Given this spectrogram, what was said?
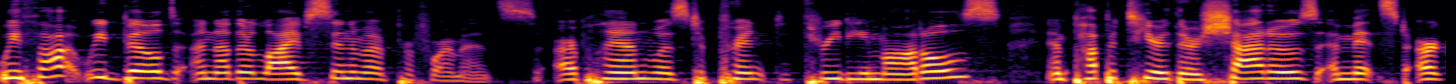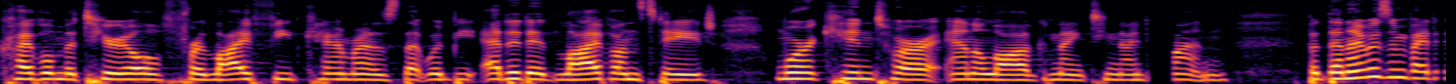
We thought we'd build another live cinema performance. Our plan was to print 3D models and puppeteer their shadows amidst archival material for live feed cameras that would be edited live on stage, more akin to our analog 1991. But then I was invited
